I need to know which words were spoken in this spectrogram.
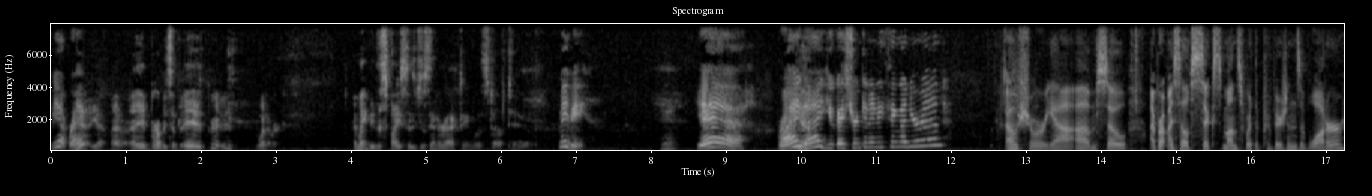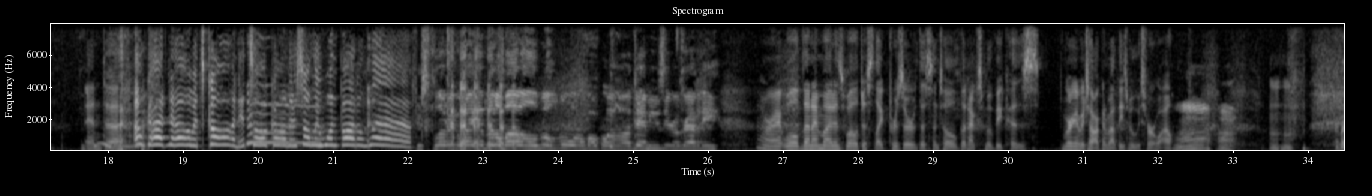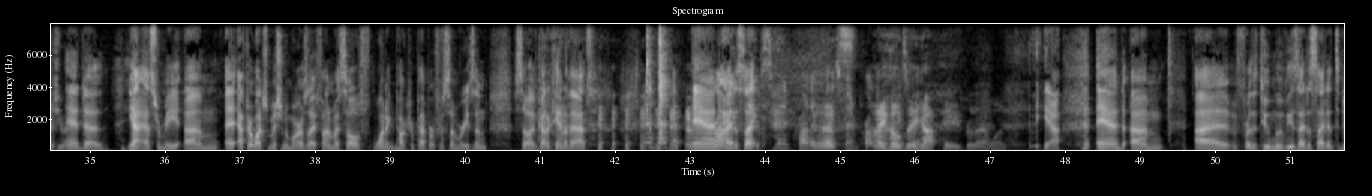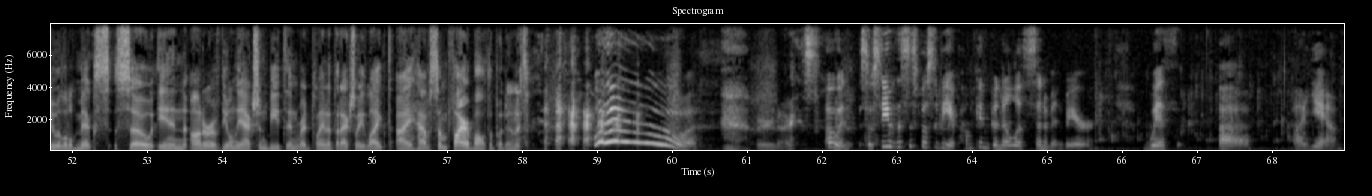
Yeah, right. Yeah, yeah. I don't, it probably September. It, it, whatever. It might be the spices just interacting with stuff too. Maybe. Hmm. Yeah. Right, Yeah. Di? You guys drinking anything on your end? Oh, sure, yeah. Um, so I brought myself six months worth of provisions of water, and uh, oh god, no, it's gone! It's all gone. There's only one bottle left. Just floating away in little bottle. Blah, blah, blah, blah. Damn you, zero gravity. All right, well then I might as well just like preserve this until the next movie because we're gonna be talking about these movies for a while. How about you? Ryan? And uh, yeah, as for me, um, a- after watching Mission to Mars, I found myself wanting Dr. Pepper for some reason. So I've got a can of that. and I Product decided, placement, product That's- placement, product I hope they got paid for that one. yeah. And um, uh, for the two movies, I decided to do a little mix. So, in honor of the only action beat in Red Planet that I actually liked, I have some Fireball to put in it. Woo! Very nice. Oh, and so Steve, this is supposed to be a pumpkin vanilla cinnamon beer with uh, a yam.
